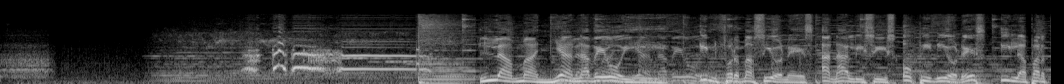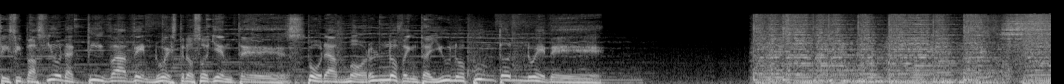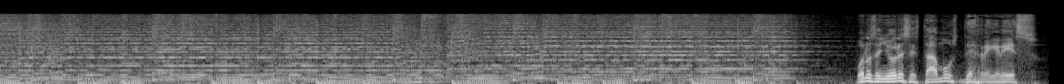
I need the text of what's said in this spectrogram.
La mañana de hoy. Informaciones, análisis, opiniones y la participación activa de nuestros oyentes. Por Amor 91.9. Bueno, señores, estamos de regreso.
